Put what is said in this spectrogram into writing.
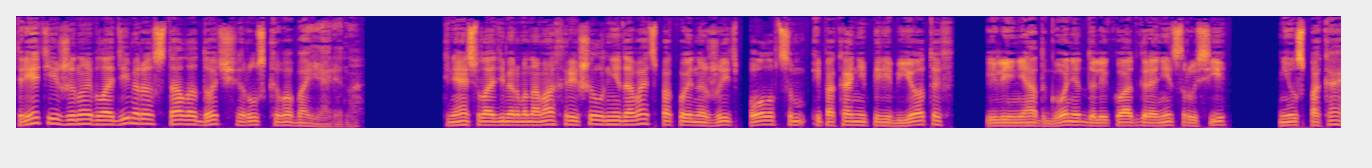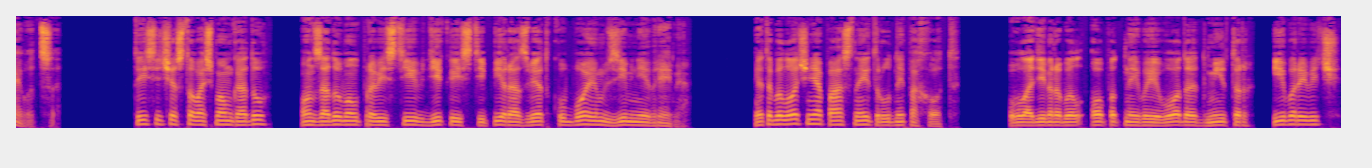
Третьей женой Владимира стала дочь русского боярина. Князь Владимир Мономах решил не давать спокойно жить половцам и пока не перебьет их или не отгонит далеко от границ Руси, не успокаиваться. В 1108 году он задумал провести в дикой степи разведку боем в зимнее время. Это был очень опасный и трудный поход. У Владимира был опытный воевода Дмитр Иборович,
